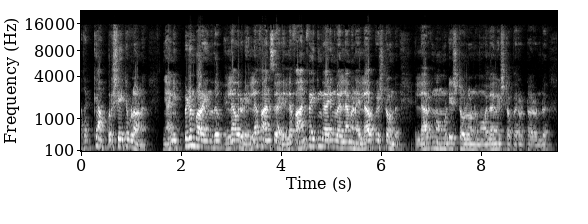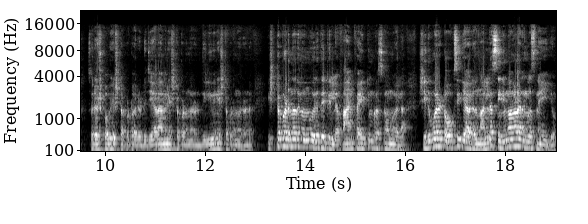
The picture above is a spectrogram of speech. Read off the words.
അതൊക്കെ അപ്രിഷിയേറ്റബിൾ ആണ്. ഞാൻ ഇപ്പോഴും പറയുന്നത് എല്ലാവരോടും എല്ലാ ഫാൻസുകാരും എല്ലാ ഫാൻ ഫൈറ്റും കാര്യങ്ങളും എല്ലാം വേണം. എല്ലാവർക്കും ഇഷ്ടമുണ്ട്. എല്ലാവർക്കും മമ്മൂട്ടി ഇഷ്ടമുള്ളതുകൊണ്ട് മോഹൻലാലിനെ ഇഷ്ടപ്പെട്ടവരുണ്ട് സുരേഷ് ഗോപി ഇഷ്ടപ്പെട്ടവരുണ്ട് ജയറാമിനെ ഇഷ്ടപ്പെടുന്നവരുണ്ട് ദിലീപിനെ ഇഷ്ടപ്പെടുന്നവരുണ്ട്. ഇഷ്ടപ്പെടുന്നതിലൊന്നും ഒരു തെറ്റില്ല. ഫാൻ ഫൈറ്റും പ്രശ്നമൊന്നുമല്ല. പക്ഷെ ഇതുപോലെ ടോക്സിക് ആവരുത്. നല്ല സിനിമകളെ നിങ്ങൾ സ്നേഹിക്കൂ.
